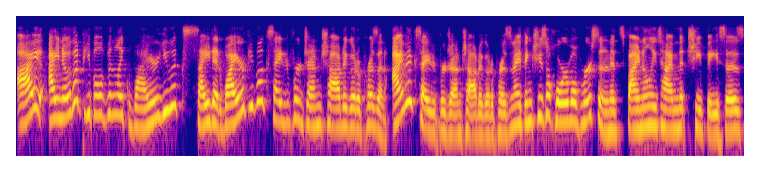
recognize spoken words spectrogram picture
I I know that people have been like, why are you excited? Why are people excited for Jen Shah to go to prison? I'm excited for Jen Shah to go to prison. I think she's a horrible person, and it's finally time that she faces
